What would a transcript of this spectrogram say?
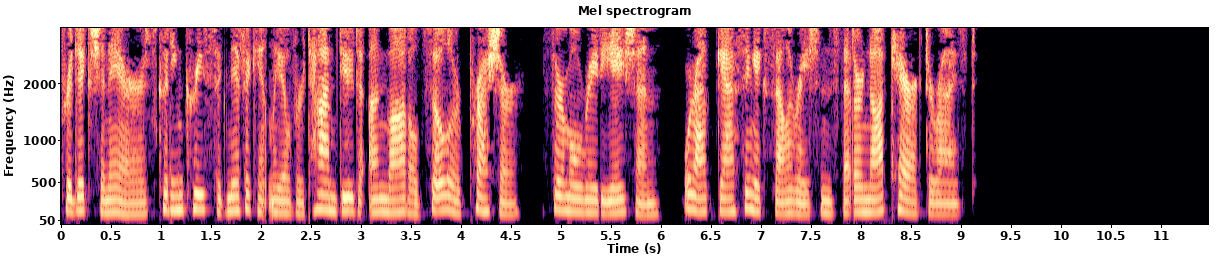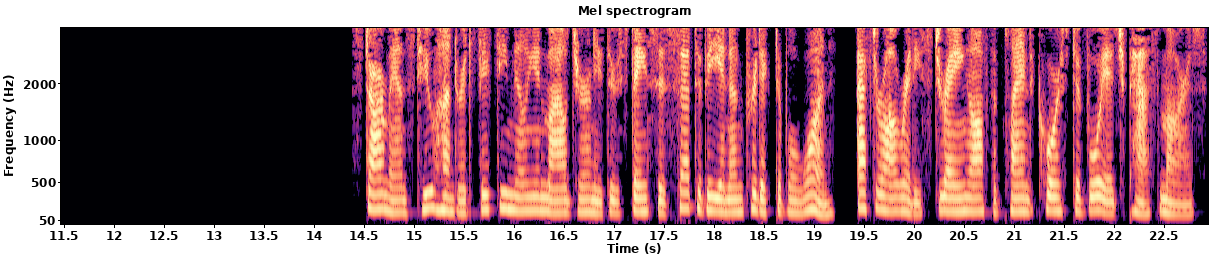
Prediction errors could increase significantly over time due to unmodeled solar pressure, thermal radiation, or outgassing accelerations that are not characterized. Starman's 250 million mile journey through space is set to be an unpredictable one, after already straying off the planned course to voyage past Mars.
